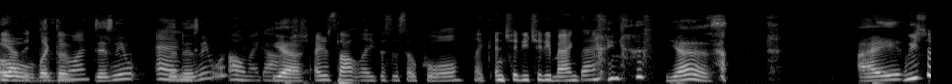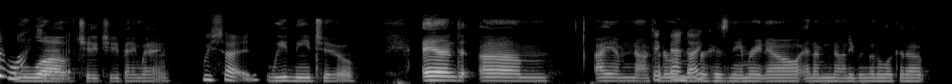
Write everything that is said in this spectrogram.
Yeah, Oh, the like Disney the one. Disney, And the Disney one. oh my gosh. Yeah. I just thought like this is so cool. Like and Chitty Chitty Bang Bang. Yes, I we should watch love it. Chitty Chitty Bang Bang. We should. We need to. And um, I am not Dick gonna remember his name right now, and I'm not even gonna look it up.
